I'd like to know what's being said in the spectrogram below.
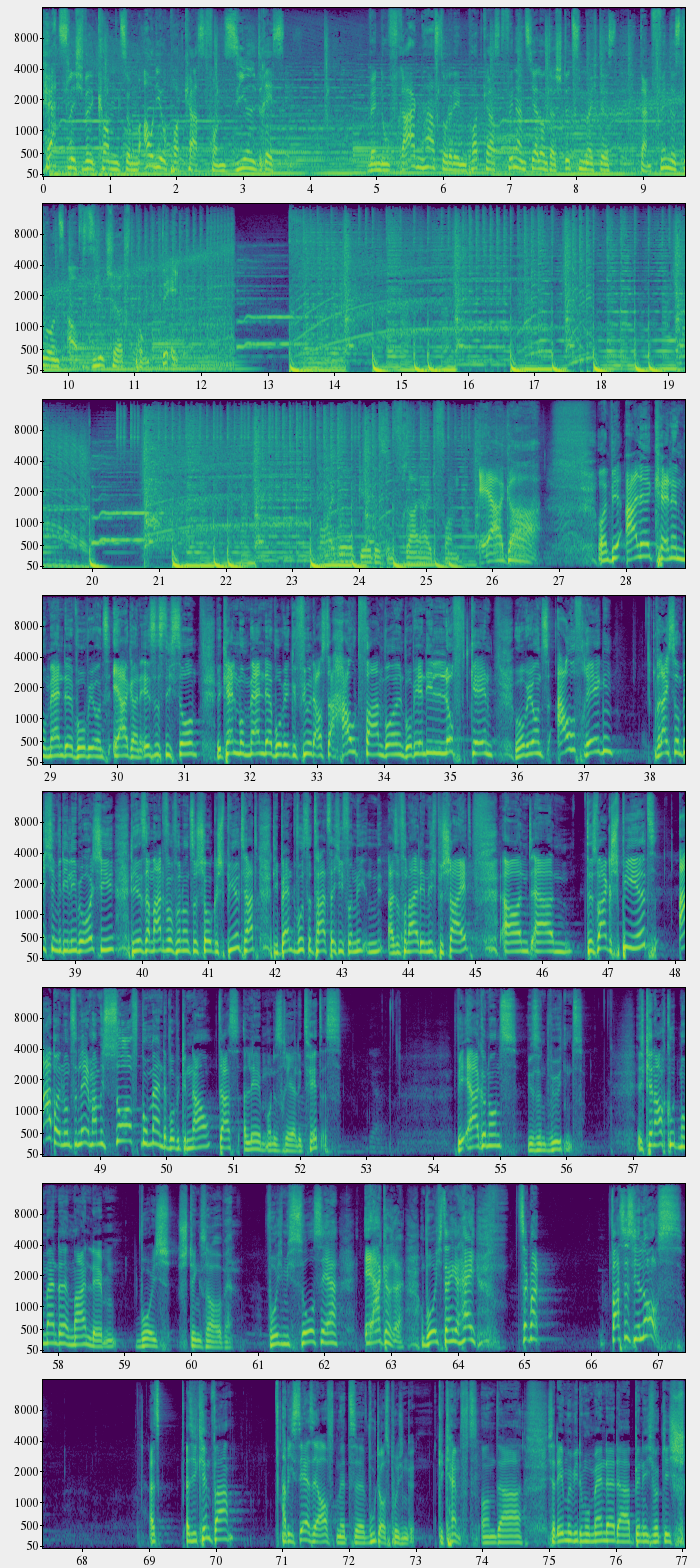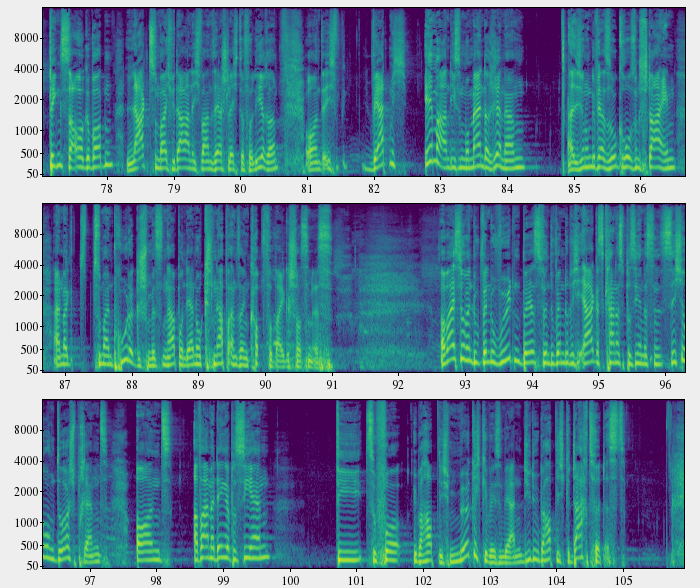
Herzlich willkommen zum Audiopodcast von Seal Dresden. Wenn du Fragen hast oder den Podcast finanziell unterstützen möchtest, dann findest du uns auf sealchurch.de. Heute geht es um Freiheit von Ärger. Und wir alle kennen Momente, wo wir uns ärgern. Ist es nicht so? Wir kennen Momente, wo wir gefühlt aus der Haut fahren wollen, wo wir in die Luft gehen, wo wir uns aufregen. Vielleicht so ein bisschen wie die liebe Uschi, die es am Anfang von unserer Show gespielt hat. Die Band wusste tatsächlich von, also von all dem nicht Bescheid. Und ähm, das war gespielt. Aber in unserem Leben haben wir so oft Momente, wo wir genau das erleben und es Realität ist. Wir ärgern uns, wir sind wütend. Ich kenne auch gut Momente in meinem Leben, wo ich stinksauer bin, wo ich mich so sehr ärgere und wo ich denke, hey, sag mal, was ist hier los? Als, als ich Kind war, habe ich sehr, sehr oft mit äh, Wutausbrüchen ge gekämpft. Und äh, ich hatte immer wieder Momente, da bin ich wirklich stinksauer geworden. Lag zum Beispiel daran, ich war ein sehr schlechter Verlierer. Und ich werde mich immer an diesen Moment erinnern, als ich einen ungefähr so großen Stein einmal zu meinem Bruder geschmissen habe und der nur knapp an seinen Kopf vorbeigeschossen ist. Aber weißt du, wenn du, wenn du wütend bist, wenn du, wenn du dich ärgerst, kann es passieren, dass eine Sicherung durchbrennt und auf einmal Dinge passieren, die zuvor überhaupt nicht möglich gewesen wären, die du überhaupt nicht gedacht hättest.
